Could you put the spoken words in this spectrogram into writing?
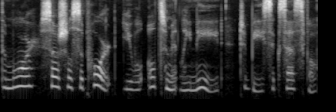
the more social support you will ultimately need to be successful.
